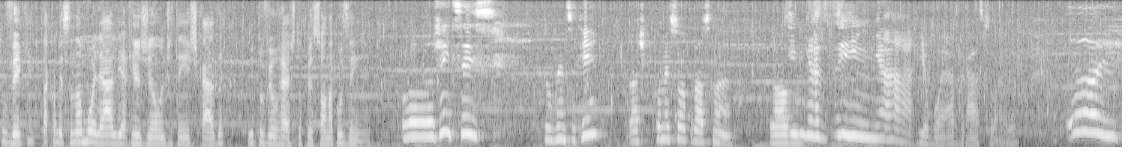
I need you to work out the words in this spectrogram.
Tu vê que tá começando a molhar ali a região onde tem a escada e tu vê o resto do pessoal na cozinha. Ô, gente, vocês estão vendo isso aqui? Eu acho que começou a próxima prova. Minhazinha! E eu vou abraço ela. Oi,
